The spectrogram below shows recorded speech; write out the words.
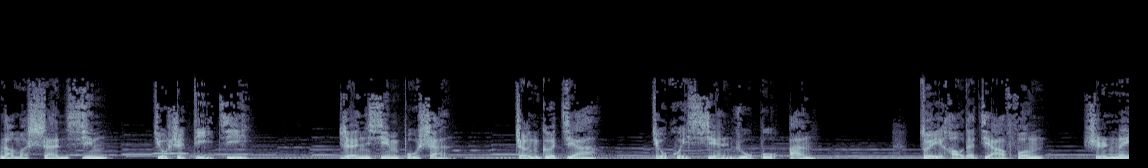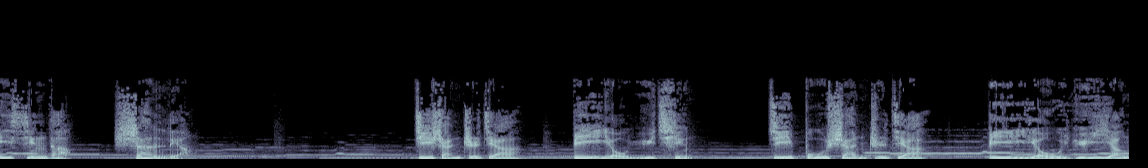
那么善心就是地基。人心不善，整个家就会陷入不安。最好的家风是内心的善良。积善之家，必有余庆；积不善之家，必有余殃。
